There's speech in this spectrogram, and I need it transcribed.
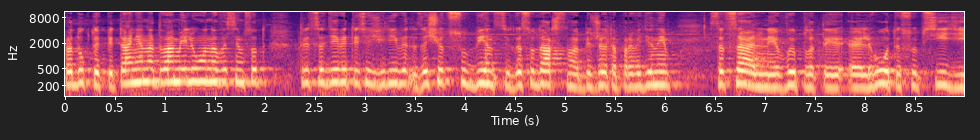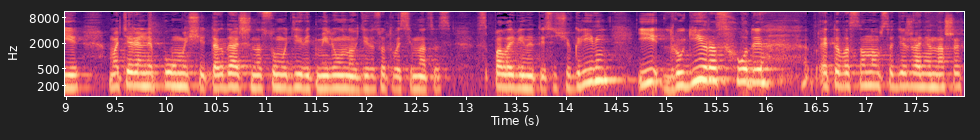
продуктов питания на 2 миллиона 839 тысяч гривен. За счет субвенций государственного бюджета проведены социальные выплаты, э, льготы, субсидии, материальной помощи и так дальше на сумму 9 миллионов 918 с половиной тысяч гривен. И другие расходы, это в основном содержание наших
